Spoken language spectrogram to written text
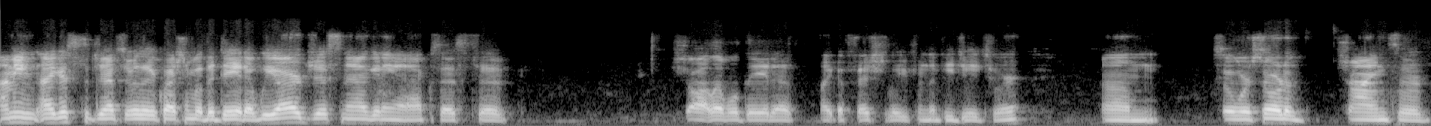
I mean, I guess to Jeff's earlier question about the data, we are just now getting access to shot level data, like officially from the PGA Tour. Um, so we're sort of trying to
